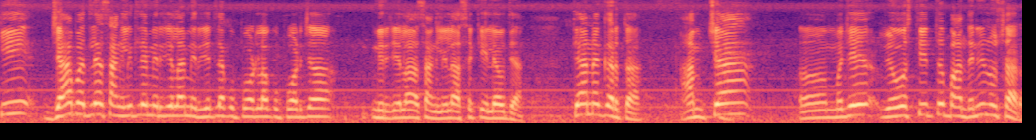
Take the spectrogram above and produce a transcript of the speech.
की ज्या बदल्या सांगलीतल्या मिरजेला मिरजेतल्या कुपवाडला कुपवाडच्या मिरजेला सांगलीला असं केल्या होत्या त्या न करता आमच्या म्हणजे व्यवस्थित बांधणीनुसार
